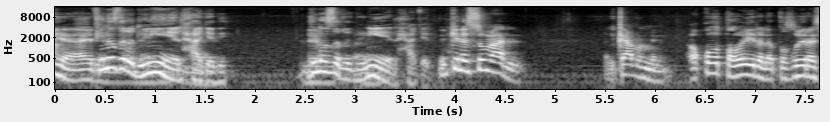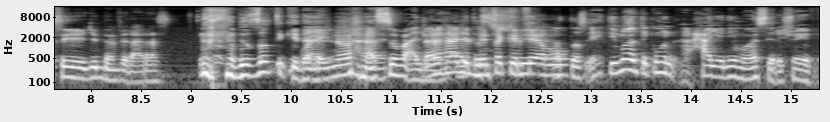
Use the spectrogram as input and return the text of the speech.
دونية هاي في نظرة دونية للحاجة دي ليه؟ نظرة آه. دونية للحاجة دي يمكن السمعة ال- الكعبة من عقود طويلة للتصوير السيء جدا في الأعراس بالضبط كده؟ السمعة ده الحاجة اللي بنفكر فيها هو. التص... احتمال تكون حاجة دي مؤثرة شوية في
